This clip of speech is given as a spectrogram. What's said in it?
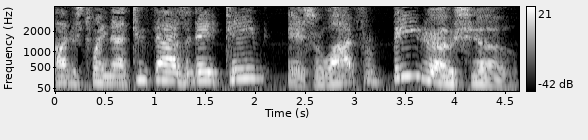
August 29, 2018. It's Watt from Pedro Show.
